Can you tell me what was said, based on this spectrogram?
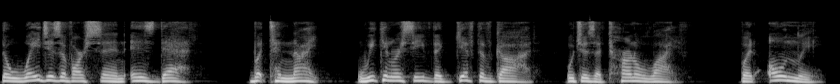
The wages of our sin is death, but tonight we can receive the gift of God, which is eternal life, but only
